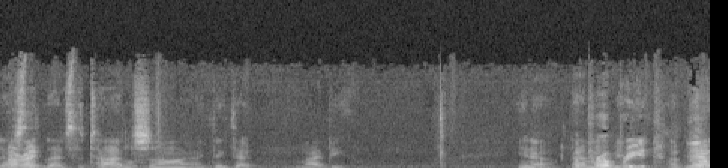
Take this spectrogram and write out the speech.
that's All right. the, that's the title song. I think that might be, you know, that might be Appropriate. Yeah.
